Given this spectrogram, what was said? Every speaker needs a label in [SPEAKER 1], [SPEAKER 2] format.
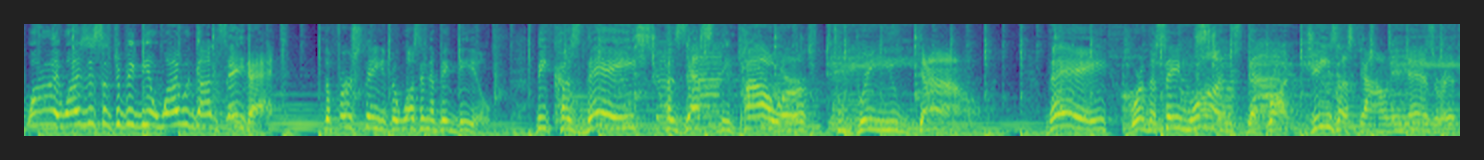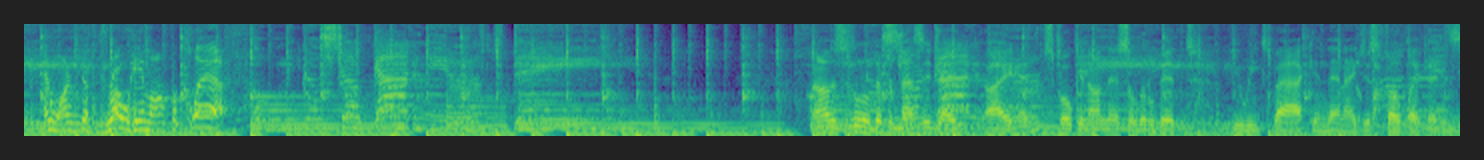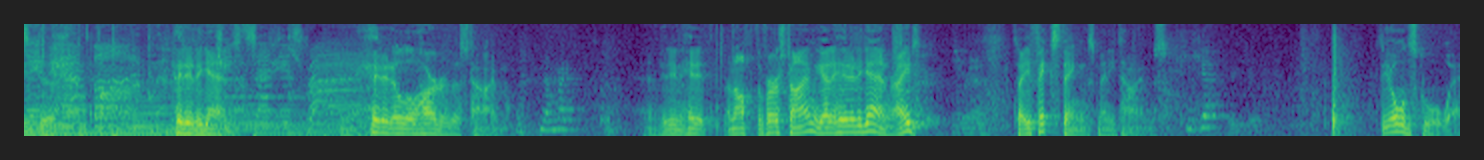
[SPEAKER 1] why? Why is this such a big deal? Why would God say that? The first thing if it wasn't a big deal. Because they possess the power to bring you down. They were the same ones that brought Jesus down in Nazareth and wanted to throw him off a cliff. Holy Ghost of God in the earth today. now this is a little different message. I, I had spoken on this a little bit a few weeks back and then I just felt like I needed to hit it again. Hit it a little harder this time. If you didn't hit it enough the first time you got to hit it again right? That's how you fix things many times. The old school way.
